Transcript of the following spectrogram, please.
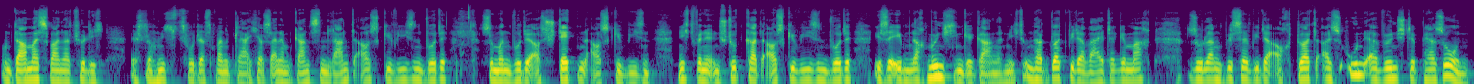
Und damals war natürlich es noch nicht so, dass man gleich aus einem ganzen Land ausgewiesen wurde, sondern man wurde aus Städten ausgewiesen. Nicht, wenn er in Stuttgart ausgewiesen wurde, ist er eben nach München gegangen, nicht, und hat dort wieder weitergemacht, solange bis er wieder auch dort als unerwünschte Person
